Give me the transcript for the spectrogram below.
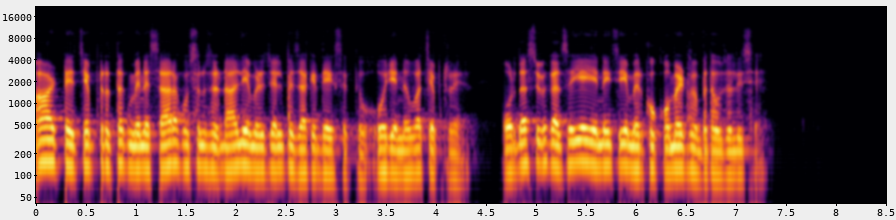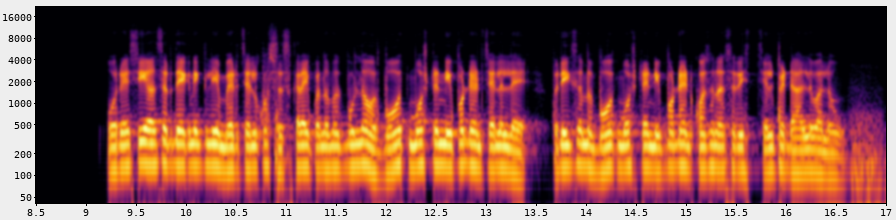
आठ चैप्टर तक मैंने सारा क्वेश्चन से डाल दिया, मेरे चैनल पे जाके देख सकते हो। और ये नवा चैप्टर है। और दसवें का चाहिए या नहीं चाहिए मेरे को कॉमेंट में बताओ जल्दी से। और ऐसे आंसर देखने के लिए मेरे चैनल को सब्सक्राइब करना मत भूलना और बहुत मोस्ट एंड इंपॉर्टेंट चैनल है। परीक्षा में बहुत most and important question answer इस चैनल पे डालने वाला हूँ।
